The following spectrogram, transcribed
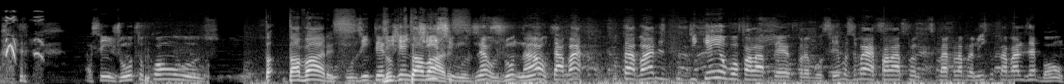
assim, junto com os. Tavares. Os inteligentíssimos, né? O, não, o Tavares, o Tavares, de quem eu vou falar para você, você vai falar pra, você vai falar para mim que o Tavares é bom.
